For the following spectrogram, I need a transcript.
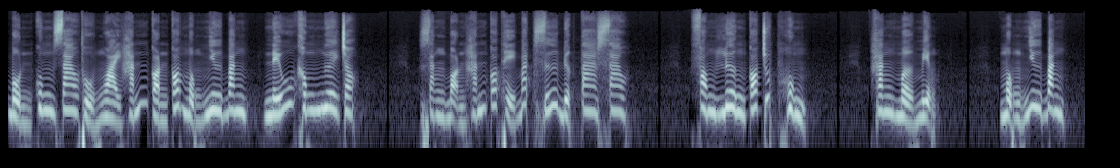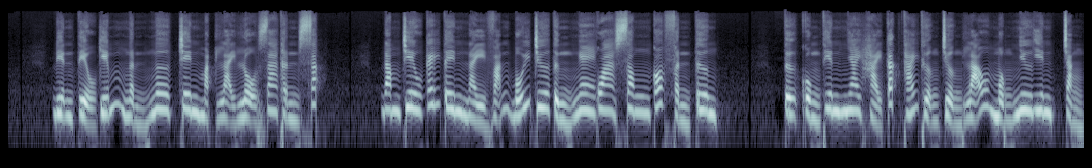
Bổn cung giao thủ ngoài hắn còn có mộng như băng, nếu không ngươi cho. Rằng bọn hắn có thể bắt giữ được ta sao? Phong lương có chút hùng. Hăng mở miệng. Mộng như băng. Điện tiểu kiếm ngẩn ngơ trên mặt lại lộ ra thần sắc. Đăm chiêu cái tên này vãn bối chưa từng nghe qua song có phần tương. Tự cùng thiên nhai hải các thái thượng trưởng lão mộng như yên chẳng.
